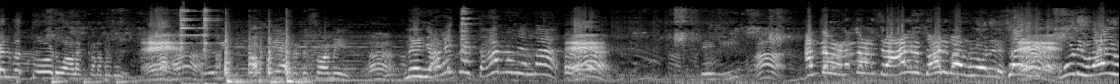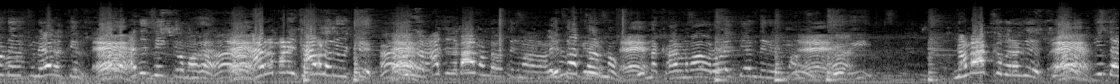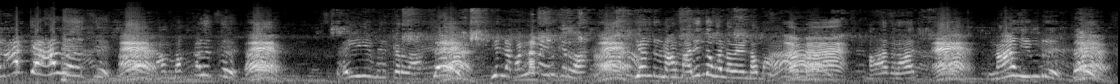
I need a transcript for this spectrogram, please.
செல்வத்தோடு வாழ கடவுது அப்படியா சுவாமி நீங்க அழைத்த காரணம் என்ன? அந்த ஆயிரம் தாலிபார்களோடு கூடி உலாவி கொண்டிருக்கும் நேரத்தில் அதி சீக்கிரமாக அரண்மனை காவலர் விட்டு இந்த ராஜசபா மண்டபத்துக்கு நான் அழைத்த என்ன காரணமா? அவரோட தேவி, நமக்கு பிறகு இந்த நாட்டை ஆள்வதற்கு நம் மக்களுக்கு தைரியம் இருக்கிறதா? இல்ல வல்லமை இருக்கிறதா? என்று நாம் அறிந்து கொள்ள வேண்டாமா. ஆதலால் நான் இன்று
